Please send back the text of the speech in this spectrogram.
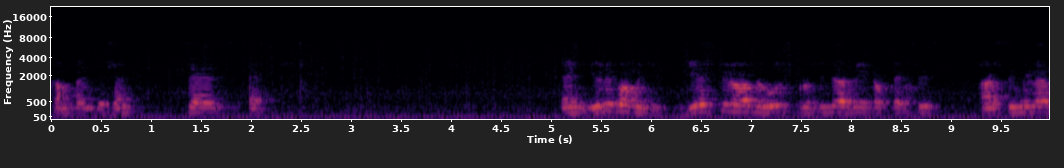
compensation sales act and uniformity. GST laws, rules, procedure, rate of taxes are similar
